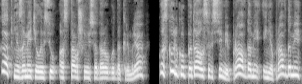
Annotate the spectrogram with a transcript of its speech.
как не заметил и всю оставшуюся дорогу до Кремля, поскольку пытался всеми правдами и неправдами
